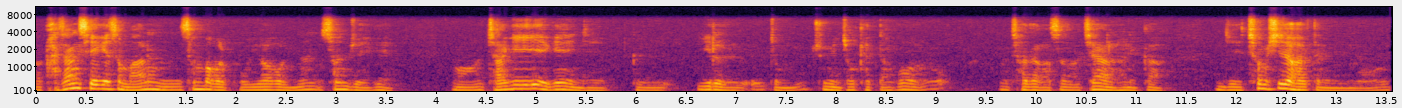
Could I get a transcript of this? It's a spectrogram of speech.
어, 가장 세계에서 많은 선박을 보유하고 있는 선주에게 어, 자기에게 이제 그 일을 좀 주면 좋겠다고 찾아가서 제안을 하니까 이제 처음 시작할 때는 뭐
